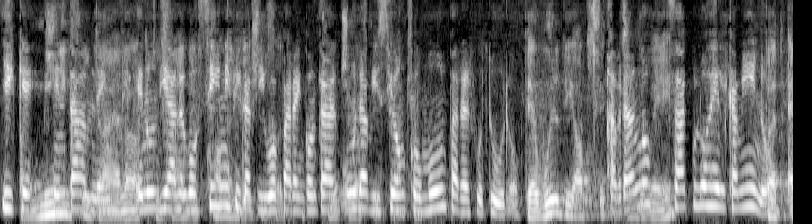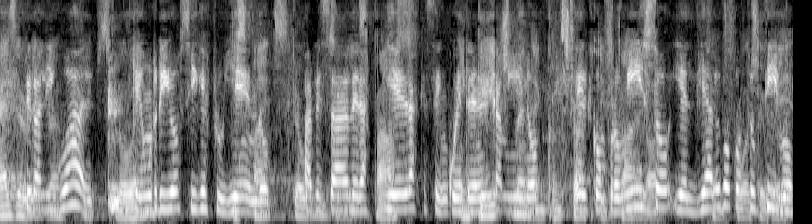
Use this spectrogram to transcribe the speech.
y que entablen en un diálogo significativo para encontrar una visión común para el futuro. Habrán obstáculos en el camino, pero al igual que un río sigue fluyendo, a pesar de las piedras que se encuentran en el camino, el compromiso y el diálogo constructivo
